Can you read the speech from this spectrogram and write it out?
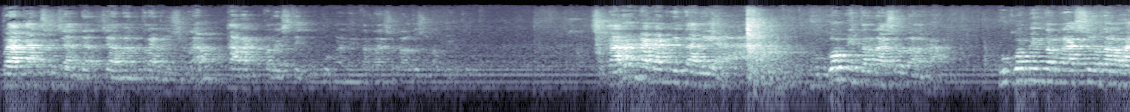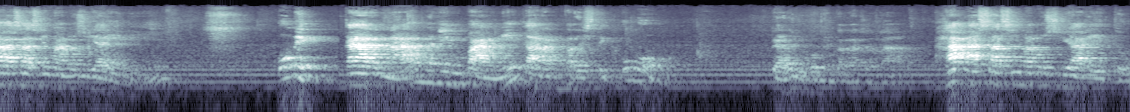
bahkan sejak zaman tradisional karakteristik hubungan internasional itu seperti itu. Sekarang akan kita lihat hukum internasional Hukum internasional hak asasi manusia ini unik karena menimpangi karakteristik umum dari hukum internasional. Hak asasi manusia itu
